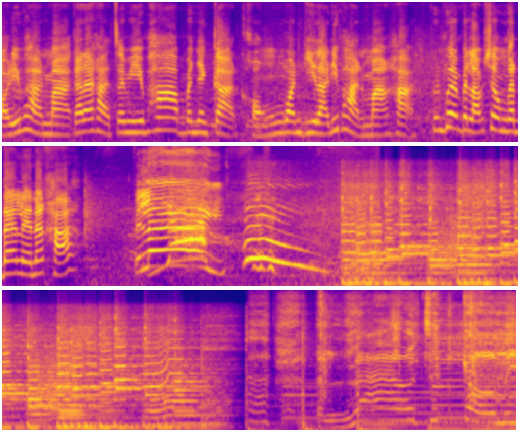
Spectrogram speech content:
าๆที่ผ่านมาก็ได้ค่ะ จะมีภาพบรรยากาศของวันกีฬาที่ผ่านมาค่ะ เพื่อนๆไปรับชมกันได้เลยนะคะ ไปเลย แต่แล้วเธอก็ไม่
